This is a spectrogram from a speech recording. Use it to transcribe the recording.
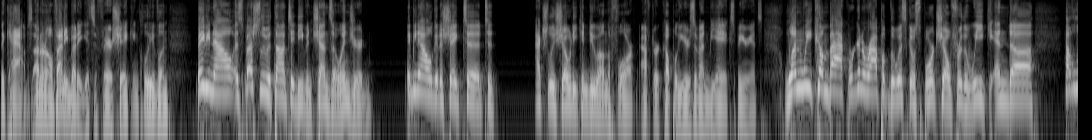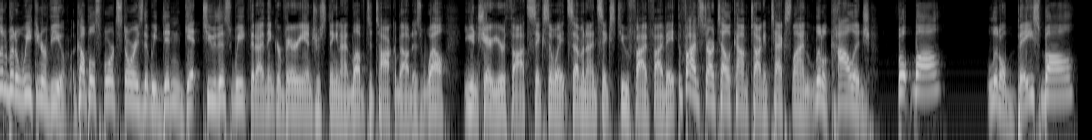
the Cavs. I don't know if anybody gets a fair shake in Cleveland. Maybe now, especially with Donte DiVincenzo injured, maybe now we'll get a shake to to actually show what he can do on the floor after a couple years of NBA experience. When we come back, we're going to wrap up the Wisco Sports Show for the week and uh, have a little bit of week in review. A couple sports stories that we didn't get to this week that I think are very interesting and I'd love to talk about as well. You can share your thoughts 608 796 2558. The five star telecom talking text line, little college football, little baseball,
